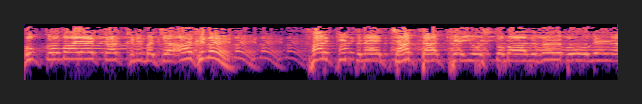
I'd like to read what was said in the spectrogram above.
حکم آیا کھ نہیں بچا آخ نے۔ فرق اتنا چٹ آخیا جی، اس تو بعد غائب ہو گیا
